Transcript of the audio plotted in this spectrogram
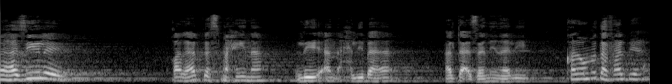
هزيلة. قال هل تسمحين لي أن أحلبها؟ هل تأذنين لي؟ قال وما تفعل بها؟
